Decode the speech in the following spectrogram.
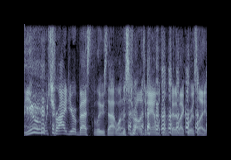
you tried your best to lose that one. This is Rutledge and Hamilton presented by Coors Light.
